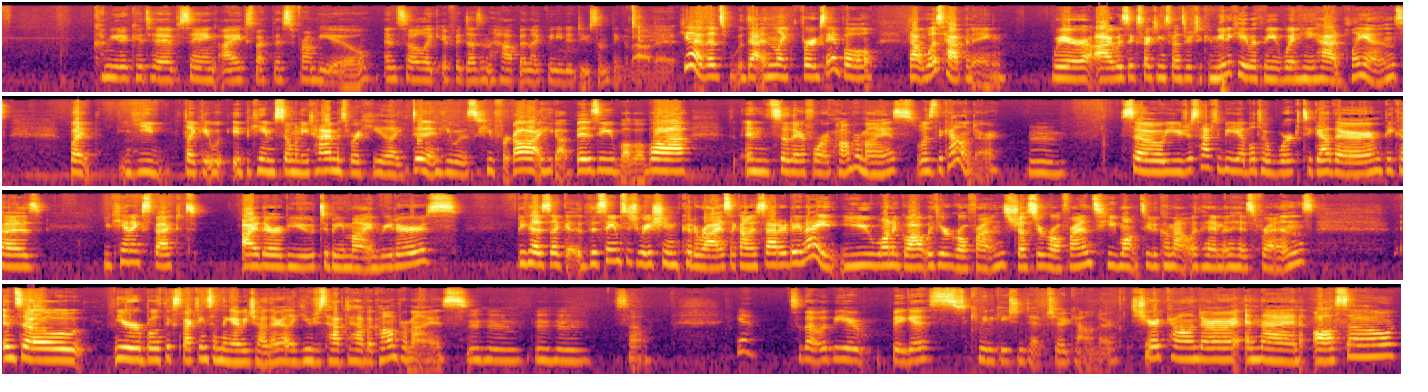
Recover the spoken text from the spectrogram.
communicative, saying, I expect this from you? And so, like, if it doesn't happen, like, we need to do something about it. yeah that's that and like for example that was happening where i was expecting spencer to communicate with me when he had plans but he like it, it became so many times where he like didn't. He was he forgot he got busy blah blah blah. And so therefore a compromise was the calendar. Mm. So you just have to be able to work together because you can't expect either of you to be mind readers because like the same situation could arise like on a Saturday night. You want to go out with your girlfriends just your girlfriends. He wants you to come out with him and his friends. And so you're both expecting something of each other like you just have to have a compromise Mm-hmm. Mm-hmm. so yeah So that would be your biggest communication tip, shared calendar. shared calendar and then also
